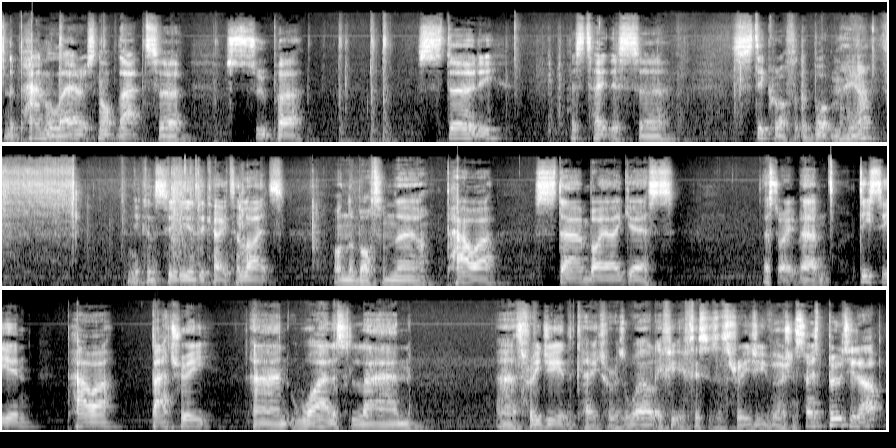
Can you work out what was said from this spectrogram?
in the panel there. It's not that uh, super sturdy. Let's take this uh, sticker off at the bottom here. And you can see the indicator lights on the bottom there. Power, standby I guess, uh, sorry, um, DC in, power, battery and wireless LAN uh, 3G indicator as well if, if this is a 3G version. So it's booted up.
